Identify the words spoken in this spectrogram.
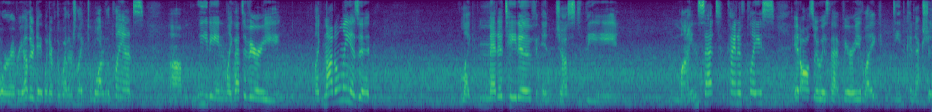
or every other day, whatever the weather's like, to water the plants, um, weeding. Like that's a very like not only is it like meditative in just the mindset kind of place it also is that very like deep connection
